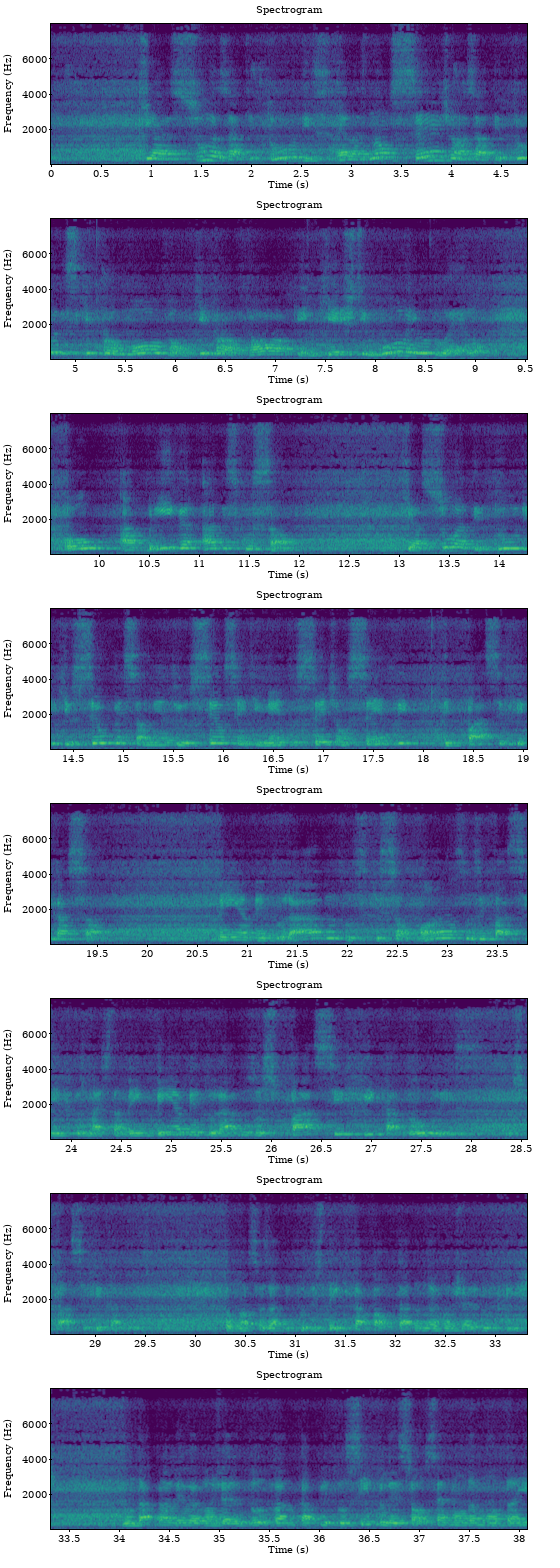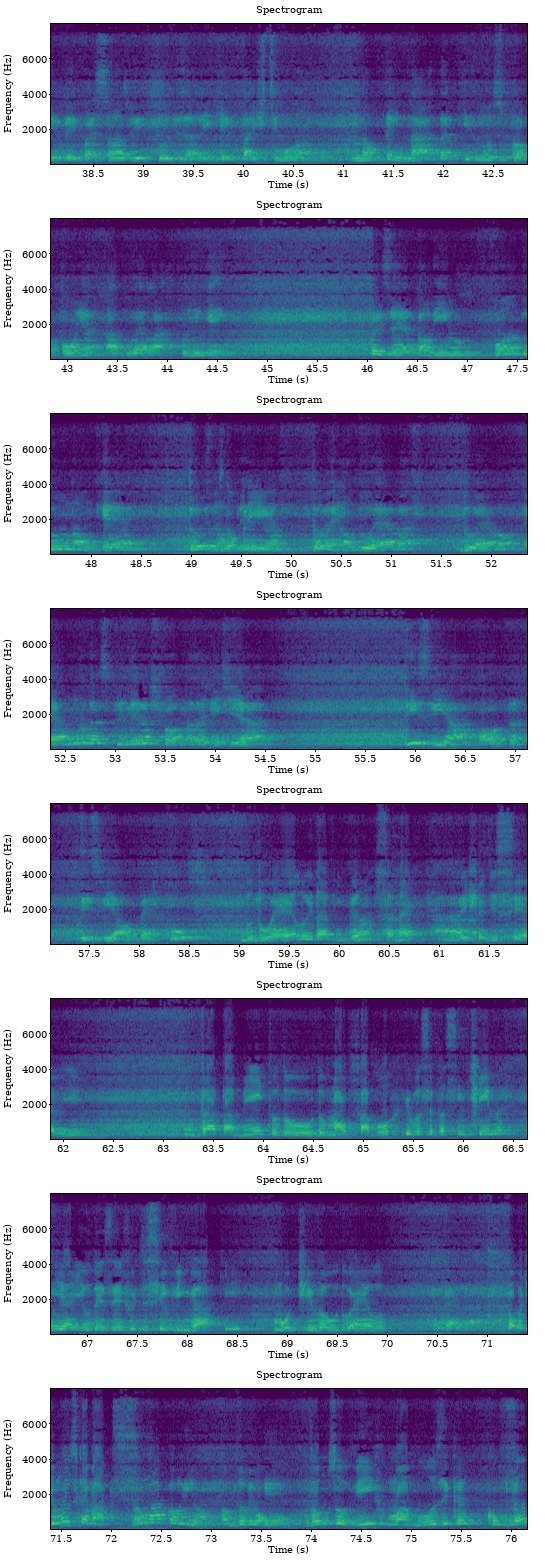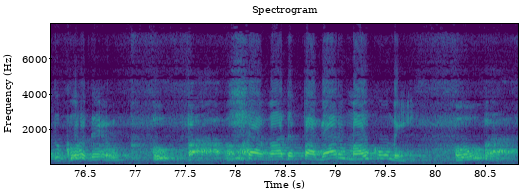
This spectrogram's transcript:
que as suas atitudes, elas não sejam as atitudes que promovam, que provoquem, que estimulem o duelo ou a briga, a discussão. Que a sua atitude, que o seu pensamento e os seus sentimentos sejam sempre de pacificação. Bem-aventurados os que são mansos e pacíficos, mas também bem-aventurados os pacificadores. Os pacificadores. Então nossas atitudes têm que estar pautadas no Evangelho do Cristo. Não dá para ler o Evangelho todo, vá no capítulo 5, ler só o Sermão da Montanha e ver quais são as virtudes ali que ele está estimulando. Não tem nada que nos proponha a duelar com ninguém. Pois é, Paulinho, quando um não quer, dois, dois não, não brigam, dois não duelam, duelam, é uma das primeiras formas da gente já desviar a rota, desviar o percurso do duelo e da vingança, né? Deixa de ser ali um tratamento do, do mau sabor que você está sentindo e aí o desejo de se vingar que motiva o duelo. É verdade. Vamos de música, Max? Vamos lá, Paulinho. Vamos ouvir Bom, o quê? Vamos ouvir uma música com Nando Cordel. Opa, vamos lá. Chamada Pagar o Mal com o Bem. Opa!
